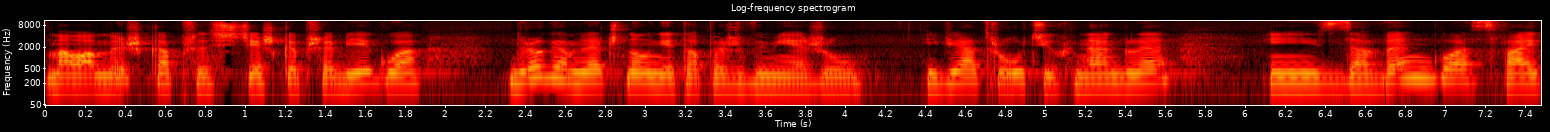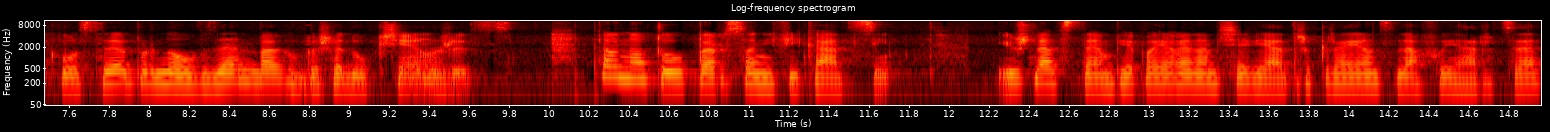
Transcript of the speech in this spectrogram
Mała myszka przez ścieżkę przebiegła, drogę mleczną nietoperz wymierzył. I wiatr ucichł nagle i z zawęgła z fajką srebrną w zębach wyszedł księżyc. Pełno tu personifikacji. Już na wstępie pojawia nam się wiatr grający na fujarce,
